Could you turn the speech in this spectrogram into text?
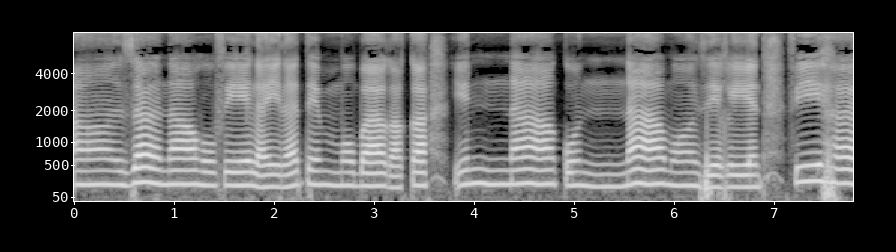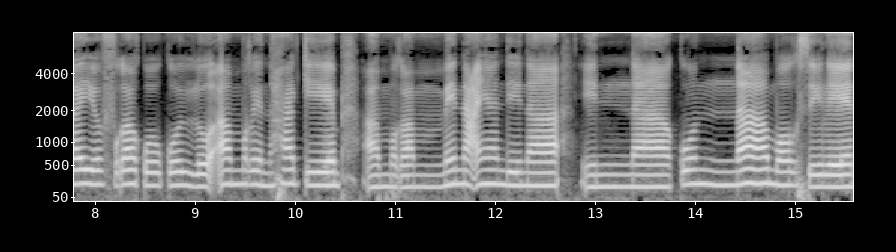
أنزلناه في ليلة مباركة. إنا كنا منذرين. فيها يفرق كل أمر حكيم. أمرا من عندنا. إنا كنا مرسلين.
